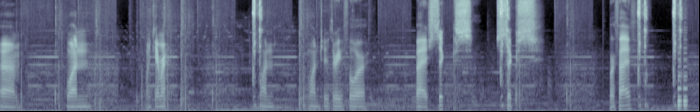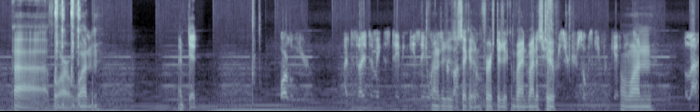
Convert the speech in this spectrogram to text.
Um, one, one camera. One, one, two, three, four, five, six, six, four, five. Uh, four, one. I'm dead. Barlow here. I've decided to make this tape in case anyone One has digit is the second and first digit combined minus two. Researchers always keep forgetting. One, Alas,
